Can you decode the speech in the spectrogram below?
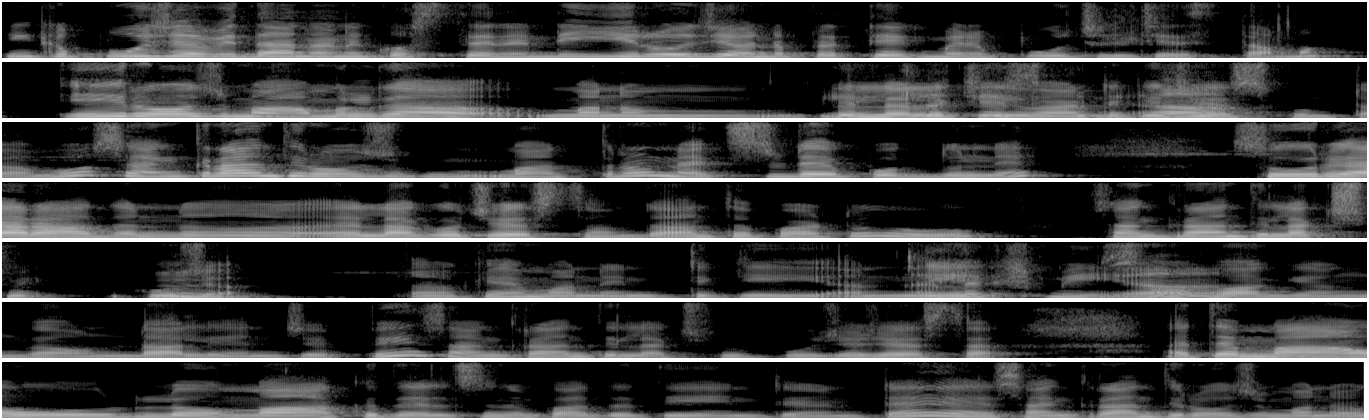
ఇంకా పూజ విధానానికి వస్తేనండి ఈ రోజు ఏమైనా ప్రత్యేకమైన పూజలు చేస్తామా? ఈ రోజు మామూలుగా మనం పిల్లలకి వాటికి. చేసుకుంటాము. సంక్రాంతి రోజు మాత్రం నెక్స్ట్ డే పొద్దున్నే సూర్యారాధన ఎలాగో చేస్తాం. దాంతోపాటు సంక్రాంతి లక్ష్మి పూజ. ఓకే మన ఇంటికి అన్ని లక్ష్మి. సౌభాగ్యంగా ఉండాలి అని చెప్పి సంక్రాంతి లక్ష్మి పూజ చేస్తారు. అయితే మా ఊర్లో మాకు తెలిసిన పద్ధతి ఏంటి అంటే సంక్రాంతి రోజు మనం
